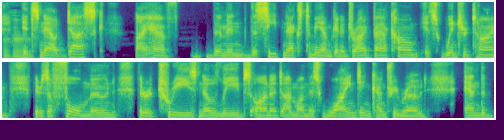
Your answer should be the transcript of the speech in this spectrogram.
Mhm. It's now dusk. I have them in the seat next to me. I'm going to drive back home. It's wintertime. There's a full moon. There are trees, no leaves on it. I'm on this winding country road. And the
